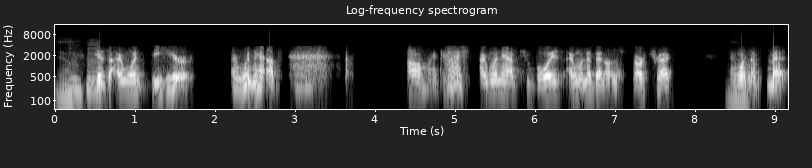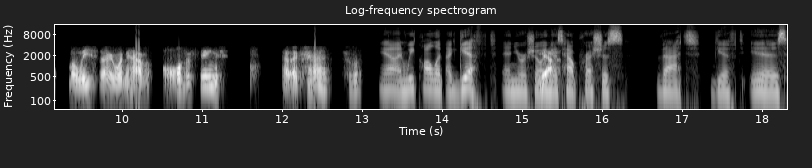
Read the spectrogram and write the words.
Yeah. Mhm. because I wouldn't be here. I wouldn't have. Oh my gosh, I wouldn't have two boys. I wouldn't have been on Star Trek. I wouldn't have met Melissa. I wouldn't have all the things that I've had. So, Yeah, and we call it a gift, and you're showing Yeah. us how precious that gift is.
